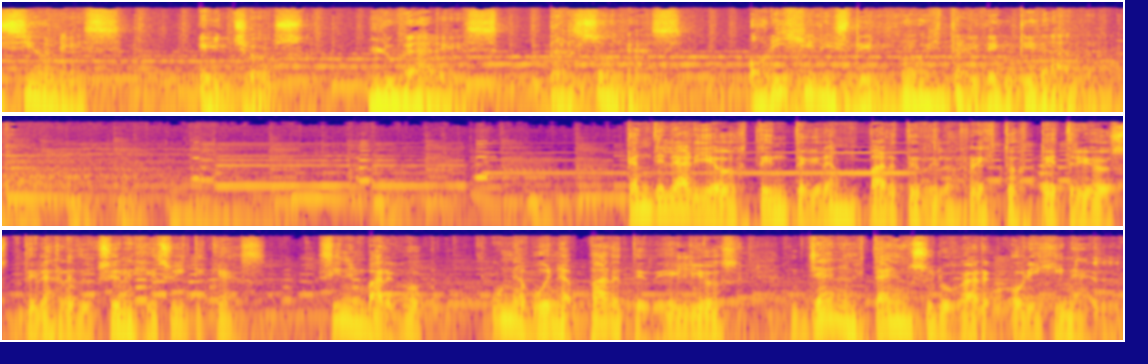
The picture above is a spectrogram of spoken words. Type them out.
Misiones, hechos, lugares, personas, orígenes de nuestra identidad. Candelaria ostenta gran parte de los restos pétreos de las reducciones jesuíticas. Sin embargo, una buena parte de ellos ya no está en su lugar original.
